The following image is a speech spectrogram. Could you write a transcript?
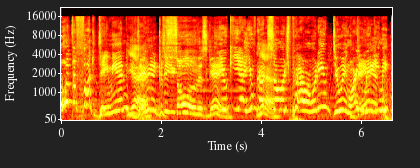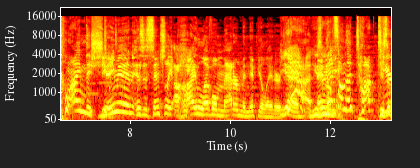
what the fuck, Damien? Yeah. Damien could Do you- solo this game. You, yeah, you've got Yeah. so much power. What are you doing? Why are Damien- you making me climb this shit? Damien is essentially a high-level matter manipulator. Yeah, Yeah, he's and an that's on the top tier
